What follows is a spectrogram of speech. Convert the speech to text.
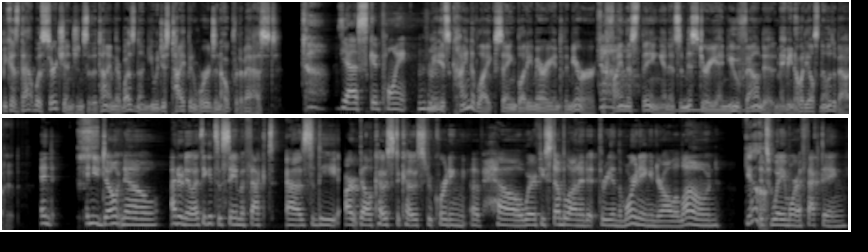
because that was search engines at the time. There was none. You would just type in words and hope for the best. Yes, good point. I mean, mm-hmm. it's kind of like saying Bloody Mary into the mirror. You find this thing and it's a mystery and you found it and maybe nobody else knows about it. And and you don't know. I don't know. I think it's the same effect as the Art Bell Coast to Coast recording of Hell, where if you stumble on it at three in the morning and you're all alone, Yeah. it's way more affecting.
